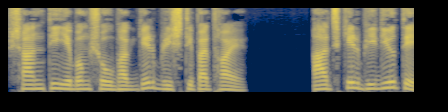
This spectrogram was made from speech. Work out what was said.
শান্তি এবং সৌভাগ্যের বৃষ্টিপাত হয়। আজকের ভিডিওতে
